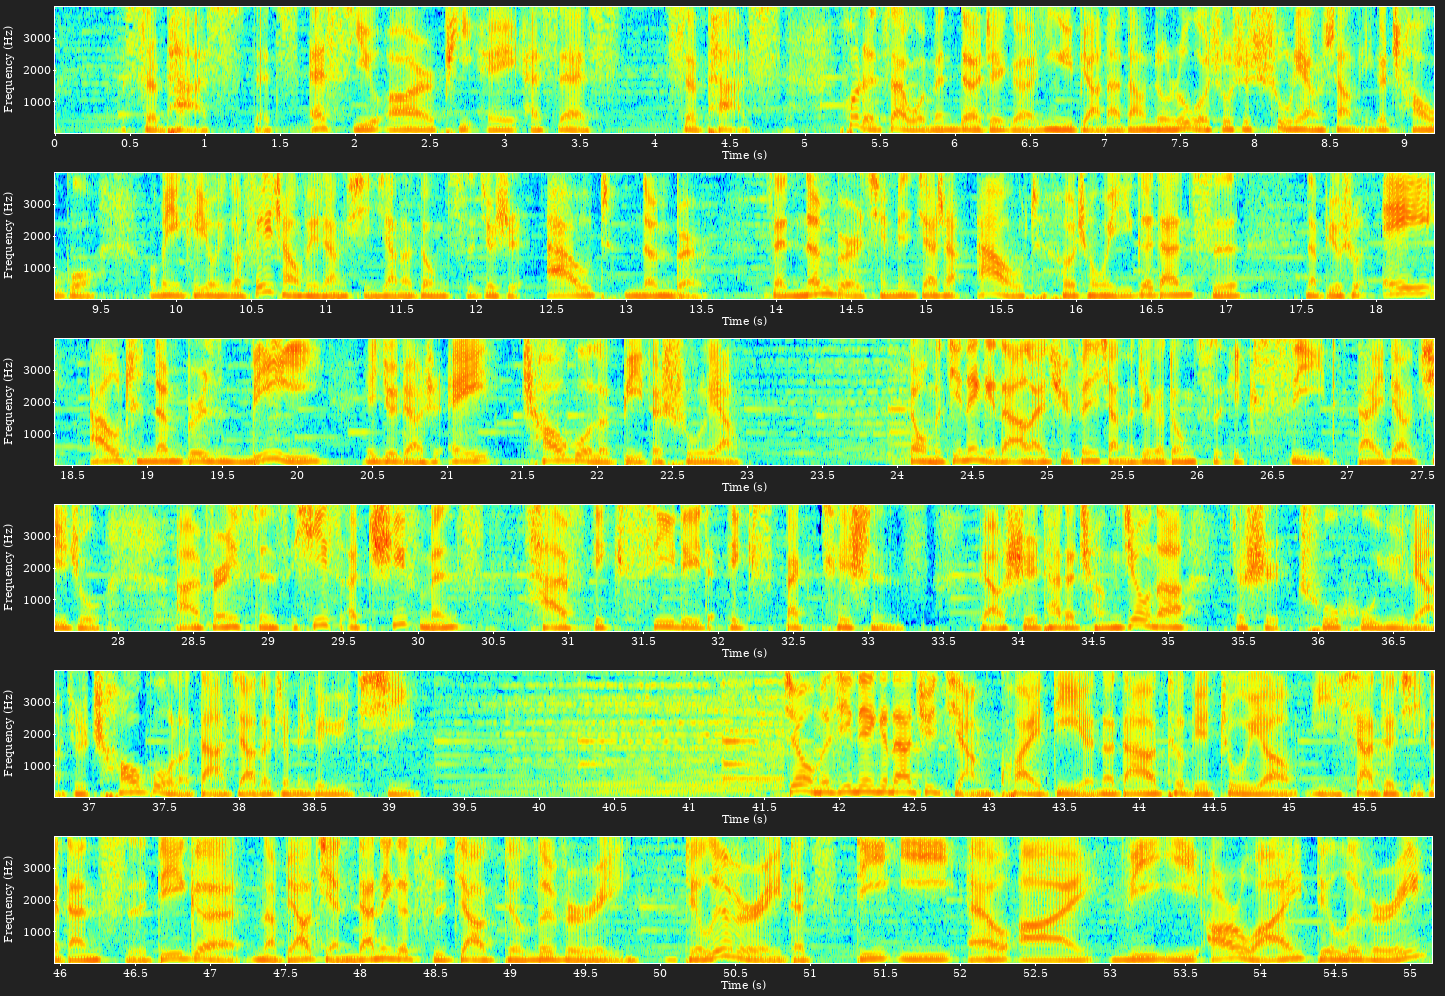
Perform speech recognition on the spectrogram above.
surpass，that's s u r p a s s。 surpass，或者在我们的这个英语表达当中，如果说是数量上的一个超过，我们也可以用一个非常非常形象的动词，就是 outnumber，在 number 前面加上 out 合成为一个单词。那比如说 A outnumbers B， 也就表示 A 超过了 B 的数量。那我们今天给大家来去分享的这个动词 exceed，大家一定要记住啊。For instance, his achievements have exceeded expectations，表示他的成就呢就是出乎预料，就是超过了大家的这么一个预期。其实我们今天跟大家去讲快递，那大家特别注意要以下这几个单词。第一个，那比较简单的一个词叫 delivery。Delivery, that's D E L I V E R Y, delivery.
